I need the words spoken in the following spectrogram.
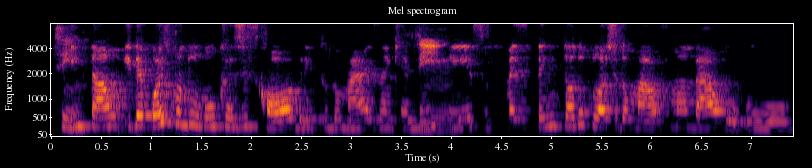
Sim. Então, e depois quando o Lucas descobre e tudo mais, né, que é bem isso, mas tem todo o plot do Malf mandar o, o,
